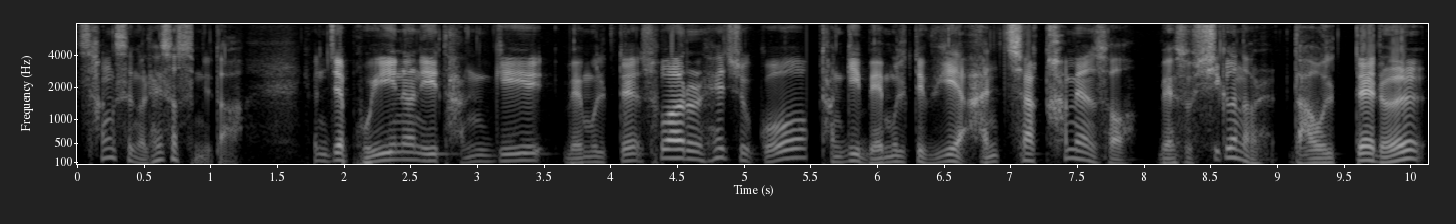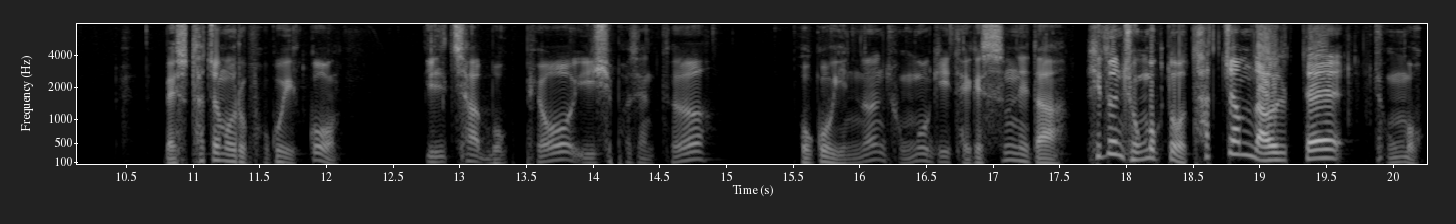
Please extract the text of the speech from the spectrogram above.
상승을 했었습니다. 현재 보이는 이 단기 매물대 소화를 해주고 단기 매물대 위에 안착하면서 매수 시그널 나올 때를 매수 타점으로 보고 있고 1차 목표 20% 보고 있는 종목이 되겠습니다. 히든 종목도 타점 나올 때 종목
